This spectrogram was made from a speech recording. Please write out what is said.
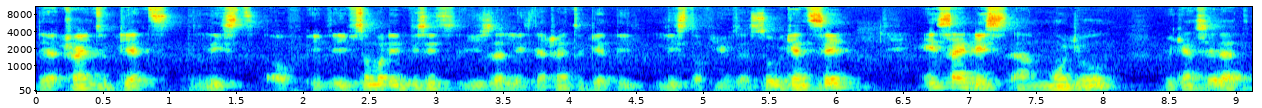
they are trying to get the list of, if, if somebody visits user list, they're trying to get the list of users. So we can say inside this uh, module, we can say that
